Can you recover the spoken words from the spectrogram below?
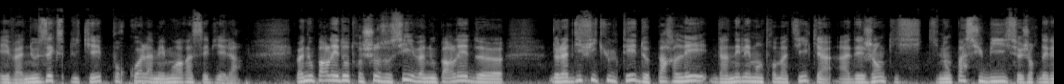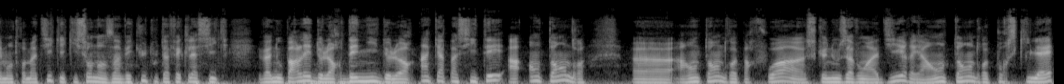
et il va nous expliquer pourquoi la mémoire a ces biais-là. Il va nous parler d'autres choses aussi, il va nous parler de, de la difficulté de parler d'un élément traumatique à des gens qui, n'ont pas subi ce genre d'élément traumatique et qui sont dans un vécu tout à fait classique. Il va nous parler de leur déni, de leur incapacité à entendre euh, à entendre parfois euh, ce que nous avons à dire et à entendre pour ce qu'il est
